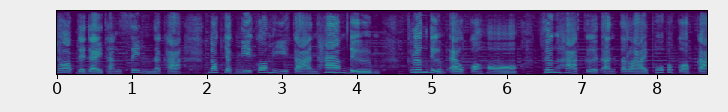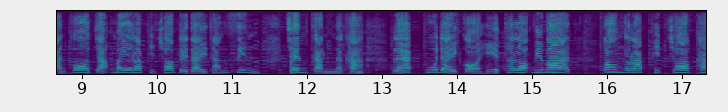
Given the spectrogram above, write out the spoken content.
ชอบใด ๆ ทั้งสิ้นนะคะ นอกจากนี้ก็มีการห้ามดื่ม เครื่องดื่มแอลกอฮอล์ซึ่งหากเกิดอันตรายผู้ประกอบการก็จะไม่รับผิดชอบใด ๆ ทั้งสิ้น เช่นกันนะคะ และผู้ใดก่อเหตุทะเลาะวิวาท ต้องรับผิดชอบค่า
